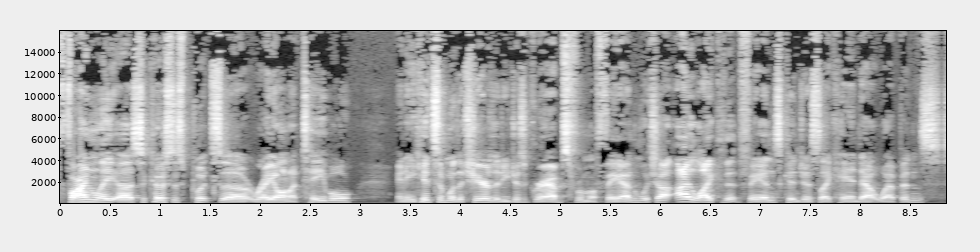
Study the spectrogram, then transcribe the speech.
finally, uh, Psychosis puts uh, Ray on a table and he hits him with a chair that he just grabs from a fan, which I, I like that fans can just like hand out weapons.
